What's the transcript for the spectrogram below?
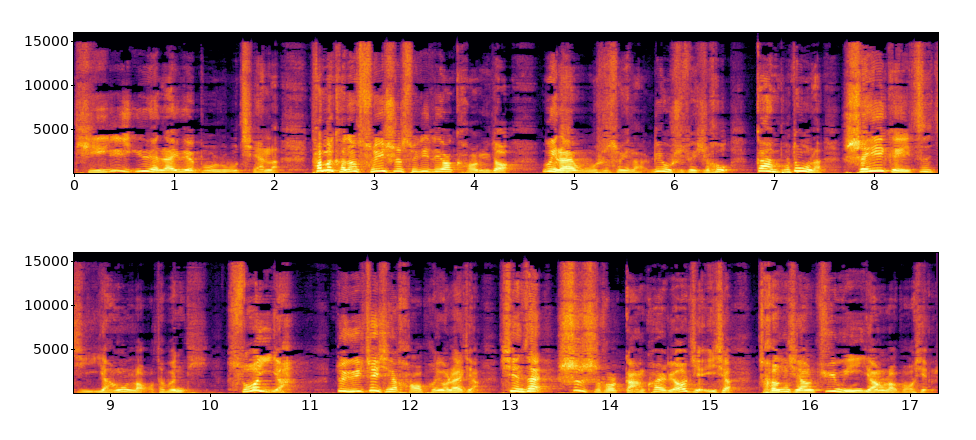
体力越来越不如前了，他们可能随时随地都要考虑到未来五十岁了、六十岁之后干不动了，谁给自己养老的问题。所以啊。对于这些好朋友来讲，现在是时候赶快了解一下城乡居民养老保险了。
